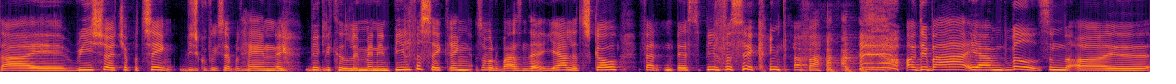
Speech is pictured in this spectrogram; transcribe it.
der øh, researcher på ting. Vi skulle for eksempel have en, øh, virkelig kedelig, men en bilforsikring. Så var du bare sådan der, ja, yeah, let's go. Fandt den bedste bilforsikring, der var. og det er bare, ja, du ved, sådan, og øh,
